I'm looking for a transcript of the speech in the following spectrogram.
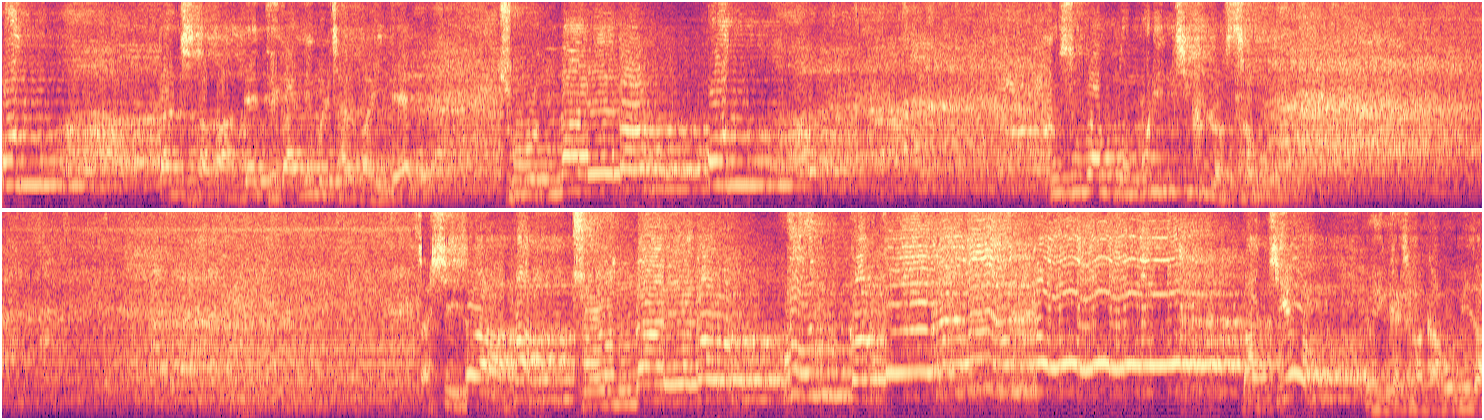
웃. 난 쳐다봐. 내 대가림을 잘 봐야 돼. 좋은 날에도 웃. 그 순간 눈물이 찌 흘렀어. 자, 시작. 좋은 날에도 떠는 거. 맞지요? 여기까지만 가봅니다.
